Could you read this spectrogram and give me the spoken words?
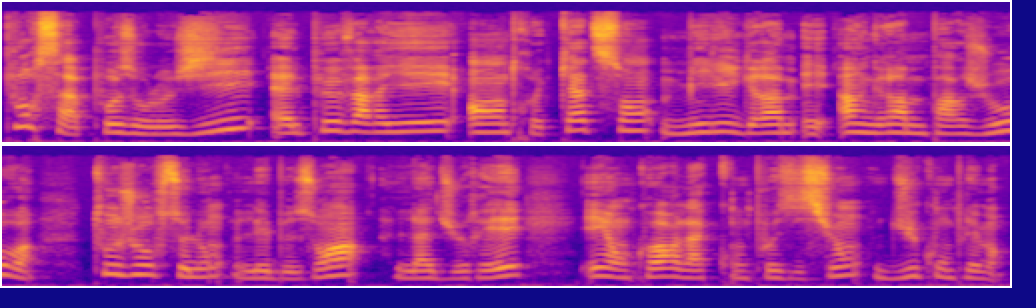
Pour sa posologie, elle peut varier entre 400 mg et 1 g par jour, toujours selon les besoins, la durée et encore la composition du complément.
